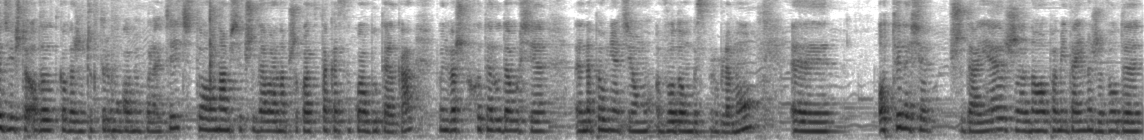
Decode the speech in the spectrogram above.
Chodzi jeszcze o dodatkowe rzeczy, które mogłabym polecić, to nam się przydała na przykład taka zwykła butelka, ponieważ w hotelu dało się e, napełniać ją wodą bez problemu. E, O tyle się przydaje, że no, pamiętajmy, że wody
